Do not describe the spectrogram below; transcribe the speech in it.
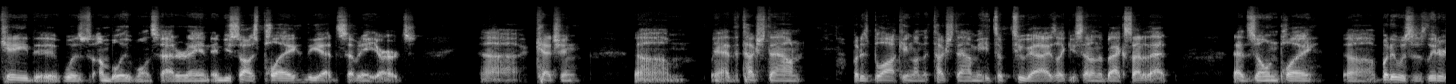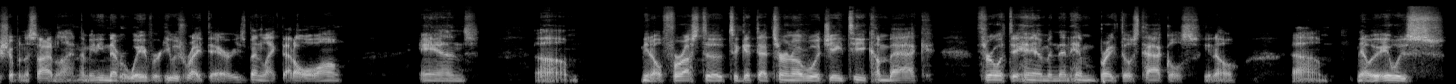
Cade was unbelievable on Saturday, and, and you saw his play. He had 78 yards uh, catching. Um, he had the touchdown but his blocking on the touchdown, I mean, he took two guys, like you said, on the backside of that that zone play. Uh, but it was his leadership on the sideline. I mean, he never wavered. He was right there. He's been like that all along. And um, you know, for us to to get that turnover with JT, come back, throw it to him, and then him break those tackles, you know, um, you know, it was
